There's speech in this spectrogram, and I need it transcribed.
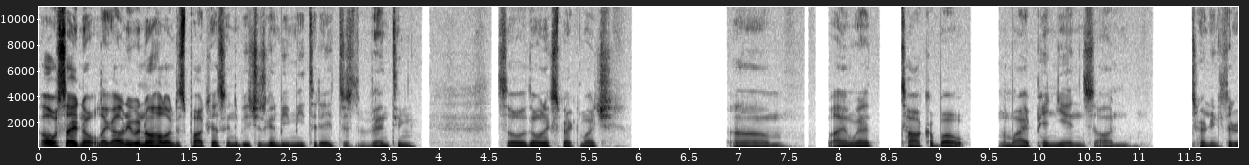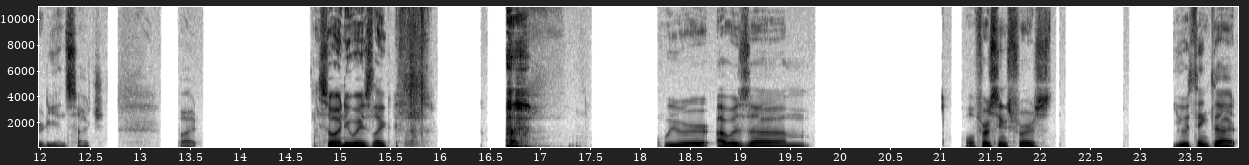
Oh, side note, like I don't even know how long this podcast is gonna be. It's just gonna be me today, just venting. So don't expect much. Um, I am gonna talk about my opinions on turning 30 and such. But so anyways, like we were I was um well first things first, you would think that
